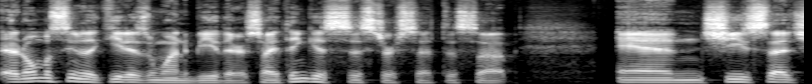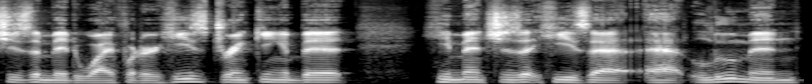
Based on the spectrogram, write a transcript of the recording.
it almost seems like he doesn't want to be there. So I think his sister set this up, and she said she's a midwife. Whatever. He's drinking a bit. He mentions that he's at at Lumon,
